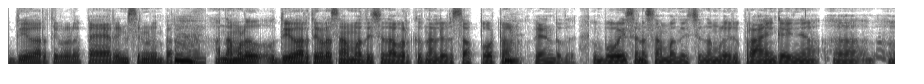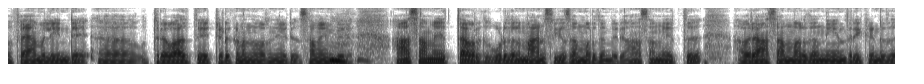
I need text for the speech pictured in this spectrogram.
ഉദ്യോഗാർത്ഥികളുടെ പേരൻസിനോടും പറയാനുണ്ട്. നമ്മൾ ഉദ്യോഗാർത്ഥികളെ സംബന്ധിച്ച് അവർക്ക് നല്ലൊരു സപ്പോർട്ടാണ് വേണ്ടത്. ബോയ്സിനെ സംബന്ധിച്ച് നമ്മളൊരു പ്രായം കഴിഞ്ഞ ഫാമിലീന്റെ ഉത്തരവാദിത്വം ഏറ്റെടുക്കണം എന്ന് പറഞ്ഞൊരു സമയം വരും. ആ സമയത്ത് അവർക്ക് കൂടുതൽ മാനസിക സമ്മർദ്ദം വരും. ആ സമയത്ത് അവർ ആ സമ്മർദ്ദം നിയന്ത്രിക്കേണ്ടത്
